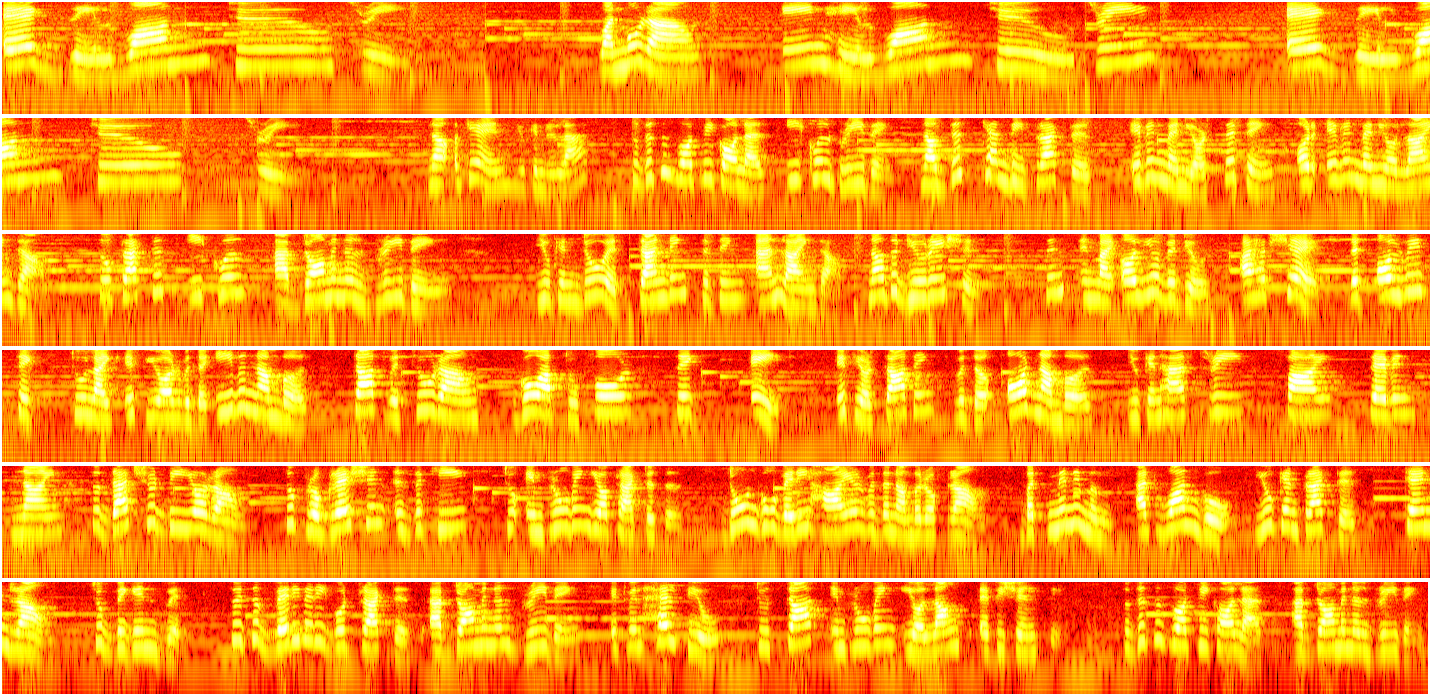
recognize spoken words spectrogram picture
Exhale one, two, three. One more round. Inhale one, two, three. Exhale one, two, three. Now again you can relax. So this is what we call as equal breathing. Now this can be practiced even when you're sitting or even when you're lying down. So practice equal abdominal breathing. You can do it standing, sitting and lying down. Now the duration. Since in my earlier videos I have shared that always stick to like if you are with the even numbers, start with 2 rounds, go up to 4, 6, 8. If you're starting with the odd numbers, you can have 3, 5, 7, 9. So that should be your rounds. So progression is the key to improving your practices. Don't go very higher with the number of rounds, but minimum at one go you can practice 10 rounds to begin with. So it's a very very good practice abdominal breathing. It will help you to start improving your lungs efficiency. So this is what we call as abdominal breathing.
